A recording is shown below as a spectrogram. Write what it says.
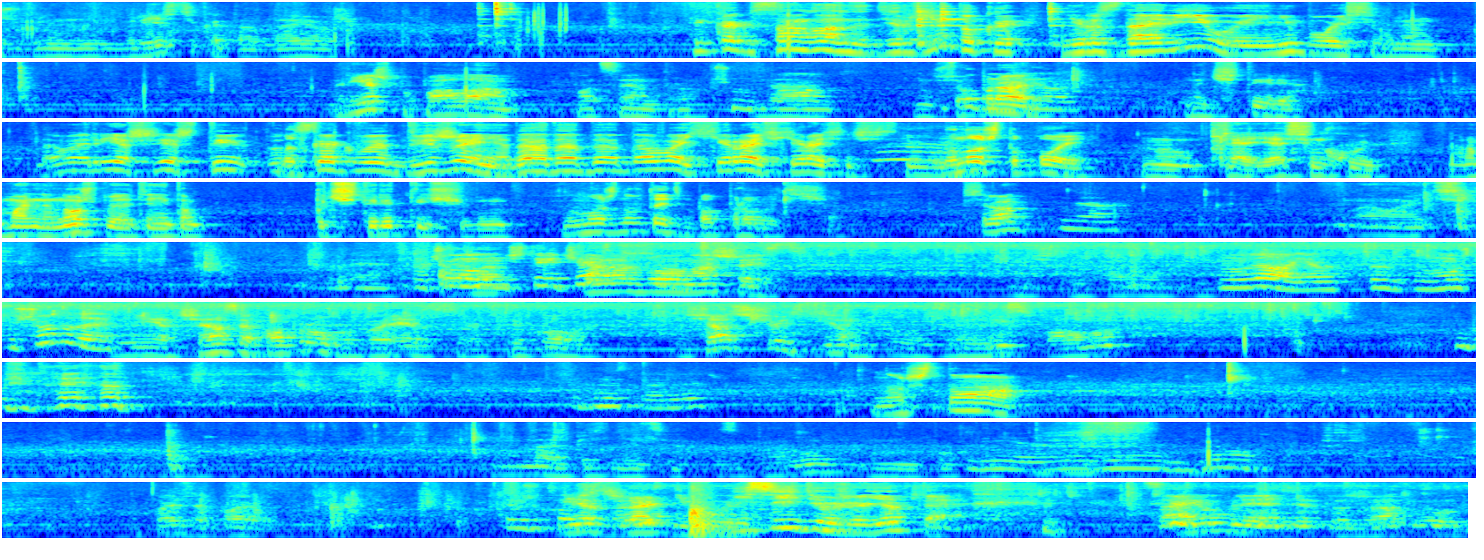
же, блин, брестик это отдаешь. Ты как сам главное держи, только не раздави его и не бойся, блин. Режь пополам по центру. Почему да. пополам? Ну все Сколько правильно. сделать? На 4. Давай режь, режь, ты вот Бас- как вы движение, да, да, да, давай, херач, херач, ничего ним Ну нож тупой. Ну, бля, ясен хуй. Нормальный нож, блядь, они там по 4000, блин. Ну можно вот этим попробовать еще. Все? Да. Давайте. А что, мы на четыре части? Надо было на 6. Ну да, я вот тоже думаю, может еще туда? Нет, сейчас я попробую порезаться приколом. Сейчас еще сделаем, что блин, рис полно. Блин? Ну что? Ну да, пиздец, запорол. ну, похуй. Нет, ну, ну, Пой запарил. Ты уже хочешь жрать не будет. сиди уже, ёпта. Царю, блядь, это жатву.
